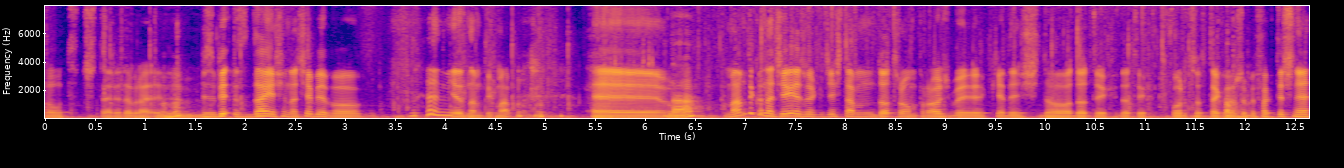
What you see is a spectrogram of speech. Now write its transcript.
Vote 4, dobra. E, Mhm. zbie- Zdaje się na ciebie, bo nie znam tych map. E, No. Mam tylko nadzieję, że gdzieś tam dotrą prośby kiedyś do, do, tych, do tych twórców tego, żeby faktycznie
